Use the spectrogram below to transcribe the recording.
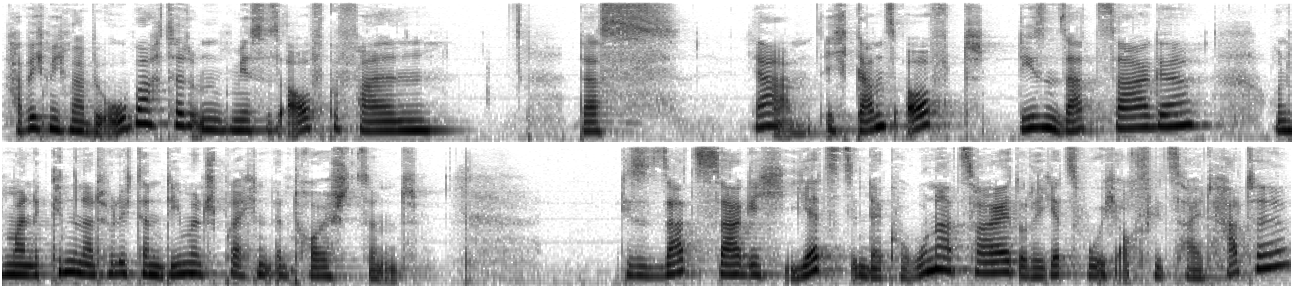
habe ich mich mal beobachtet und mir ist es aufgefallen, dass ja, ich ganz oft diesen Satz sage und meine Kinder natürlich dann dementsprechend enttäuscht sind. Diesen Satz sage ich jetzt in der Corona-Zeit oder jetzt, wo ich auch viel Zeit hatte,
